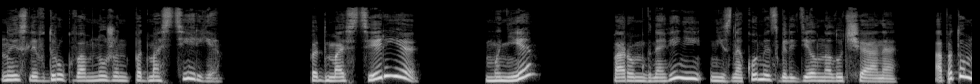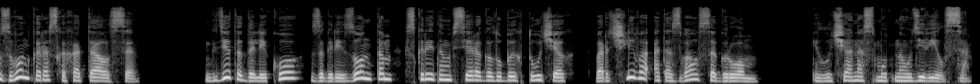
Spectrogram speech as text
Но если вдруг вам нужен подмастерье... Подмастерье? Мне? Пару мгновений незнакомец глядел на Лучана, а потом звонко расхохотался. Где-то далеко, за горизонтом, скрытым в серо-голубых тучах, ворчливо отозвался гром, и Лучано смутно удивился.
